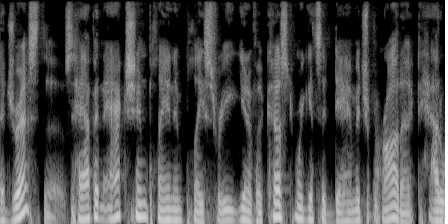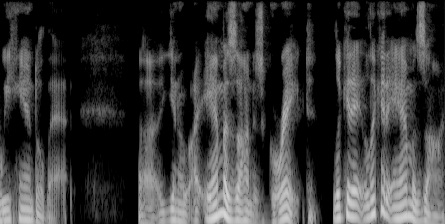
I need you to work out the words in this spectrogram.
Address those. Have an action plan in place for you. You know, if a customer gets a damaged product, how do we handle that? Uh, you know, Amazon is great. Look at it. Look at Amazon.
